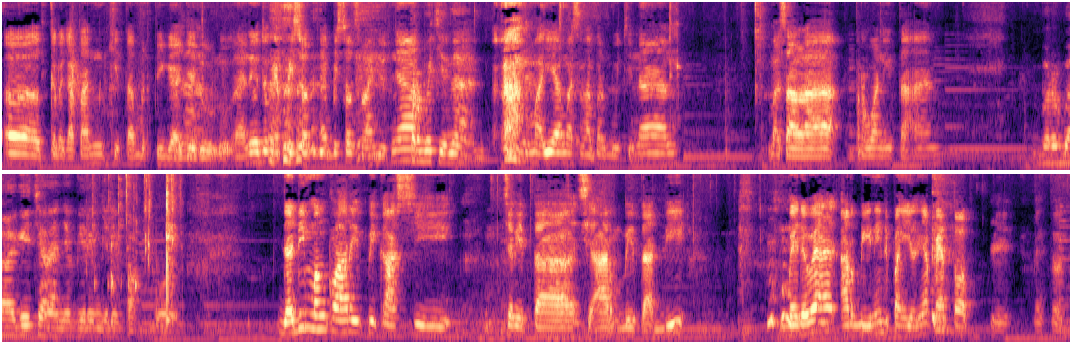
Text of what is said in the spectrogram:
eh, kedekatan kita bertiga aja dulu. Nanti untuk episode episode selanjutnya perbucinan iya masalah perbucinan, masalah perwanitaan. berbagai caranya biar jadi fuckboy jadi mengklarifikasi cerita si Ardi tadi by the way Ardi ini dipanggilnya Petot Oke, metode.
